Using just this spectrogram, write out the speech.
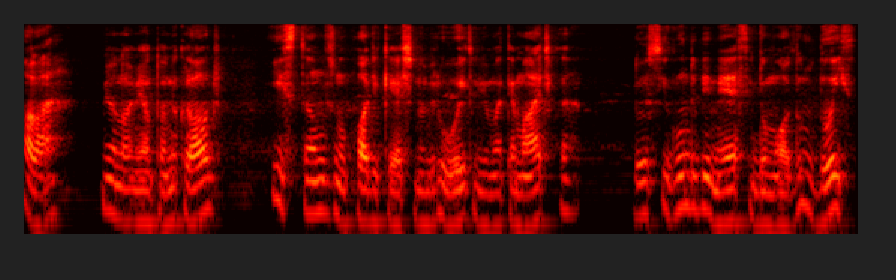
Olá, meu nome é Antônio Cláudio e estamos no podcast número 8 de Matemática do segundo bimestre do módulo 2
